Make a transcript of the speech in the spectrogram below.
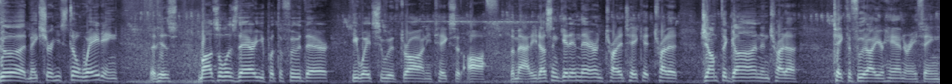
Good, make sure he's still waiting, that his muzzle is there, you put the food there, he waits to withdraw and he takes it off the mat. He doesn't get in there and try to take it, try to jump the gun and try to take the food out of your hand or anything,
